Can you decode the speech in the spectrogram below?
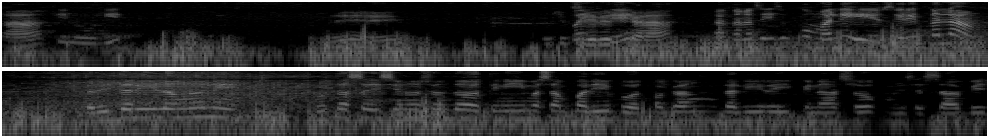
Ha? Sinulit. Hindi eh. Di ba Sirit hindi? ka na? Tata na sa isip ko, mali eh. Sirit na lang. Dali-dali lang nun eh. Butas ay sinusundot, inihimas ang palibot. Pag ang daliri pinasok, may sasabit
